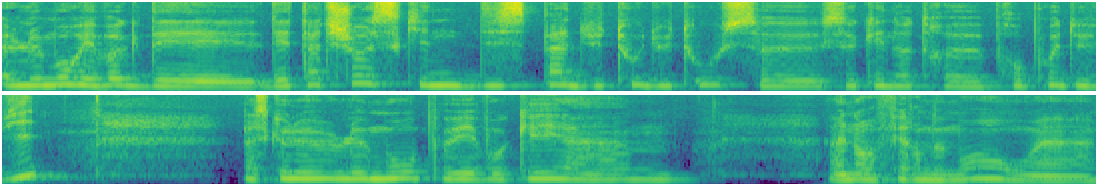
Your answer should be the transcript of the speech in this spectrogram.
le mot évoque des, tas de choses qui ne disent pas du tout, du tout ce, qu'est notre propos de vie. Parce que le mot peut évoquer un, un enfermement ou un,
